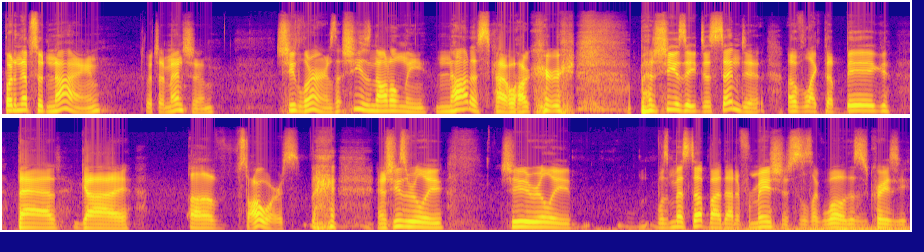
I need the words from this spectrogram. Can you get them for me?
But in episode nine, which I mentioned, she learns that she is not only not a Skywalker, but she is a descendant of like the big bad guy of Star Wars. and she's really she really was messed up by that information. She's like, whoa, this is crazy.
